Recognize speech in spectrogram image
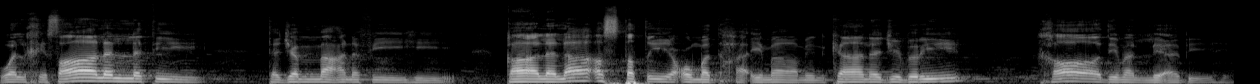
والخصال التي تجمعن فيه. قال لا أستطيع مدح إمام كان جبريل خادما لأبيه.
